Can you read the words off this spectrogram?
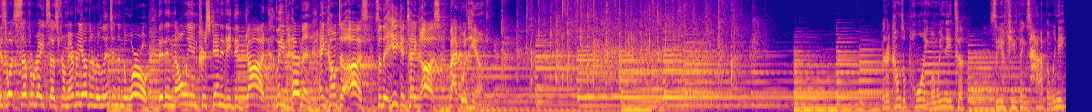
It's what separates us from every other religion in the world. That in, only in Christianity did God leave heaven and come to us so that He could take us back with Him. But there comes a point when we need to see a few things happen. We need,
